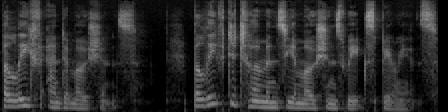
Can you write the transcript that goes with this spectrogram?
Belief and emotions. Belief determines the emotions we experience.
